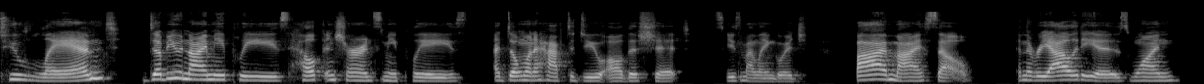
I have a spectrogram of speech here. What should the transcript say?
to land. W9 me please. Health insurance me please I don't want to have to do all this shit, excuse my language, by myself. And the reality is, one,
